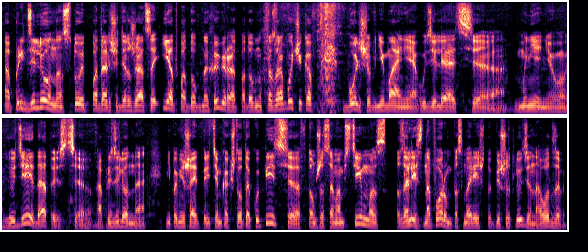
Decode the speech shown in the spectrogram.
Определенно стоит подальше держаться и от подобных игр, и от подобных разработчиков. Больше внимания уделять э, мнению людей, да, то есть э, определенно не помешает перед тем, как что-то купить, э, в том же самом Steam, залезть на форум, посмотреть, что пишут люди на отзывы,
